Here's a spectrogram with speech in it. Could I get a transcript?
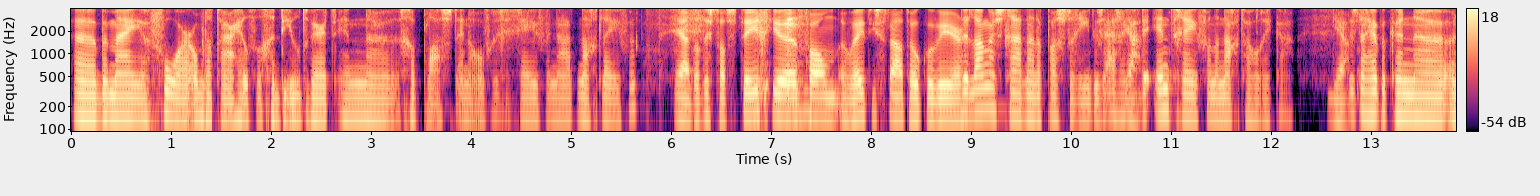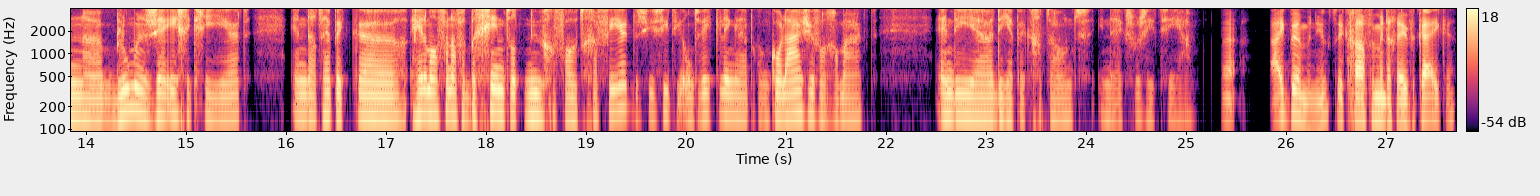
Uh, bij mij uh, voor, omdat daar heel veel gedeeld werd en uh, geplast en overgegeven naar het nachtleven. Ja, dat is dat steegje van, hoe heet die straat ook alweer? De Lange Straat naar de Pastorie, dus eigenlijk Ja. de entree van de nachthoreca. Ja. Dus daar heb ik een, een bloemenzee gecreëerd en dat heb ik helemaal vanaf het begin tot nu gefotografeerd. Dus je ziet die ontwikkeling, daar heb ik een collage van gemaakt. En die, die heb ik getoond in de expositie, ja. ja. ja ik ben benieuwd. Ik ga vanmiddag even kijken.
